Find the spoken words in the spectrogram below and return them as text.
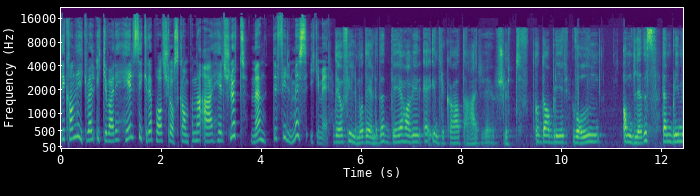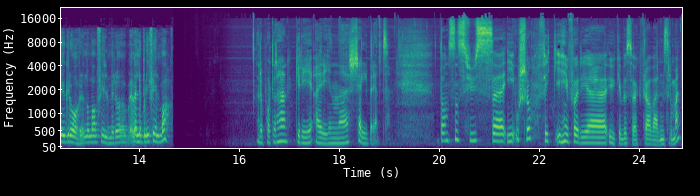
De kan likevel ikke være helt sikre på at slåsskampene er helt slutt, men det filmes ikke mer. Det å filme og dele det, det har vi inntrykk av at er eh, slutt. Og da blir volden annerledes. Den blir mye grovere når man filmer, eller blir filma. Reporter her, Gry Eirin Skjelbred. Dansens Hus eh, i Oslo fikk i forrige uke besøk fra verdensrommet.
